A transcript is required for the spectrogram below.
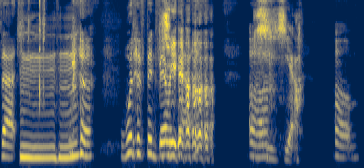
that hmm would have been very bad. yeah. Uh, yeah. um,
